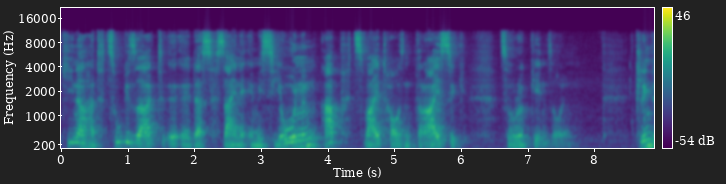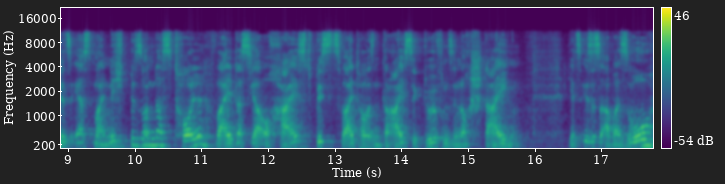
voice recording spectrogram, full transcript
China hat zugesagt, äh, äh, dass seine Emissionen ab 2030 zurückgehen sollen. Klingt jetzt erstmal nicht besonders toll, weil das ja auch heißt, bis 2030 dürfen sie noch steigen. Jetzt ist es aber so,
